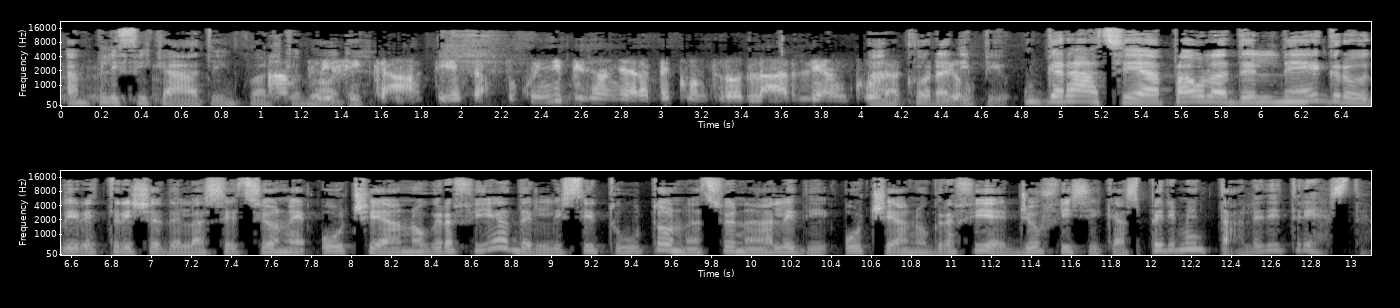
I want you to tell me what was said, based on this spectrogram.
amplificati in qualche amplificati, modo. Esatto, quindi bisognerebbe controllarli ancora, ancora di, più. di più. Grazie a Paola Del Negro, direttrice della sezione Oceanografia dell'Istituto Nazionale di Oceanografia e Geofisica Sperimentale di Trieste.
